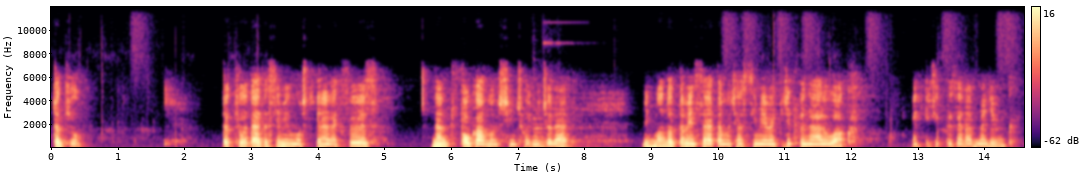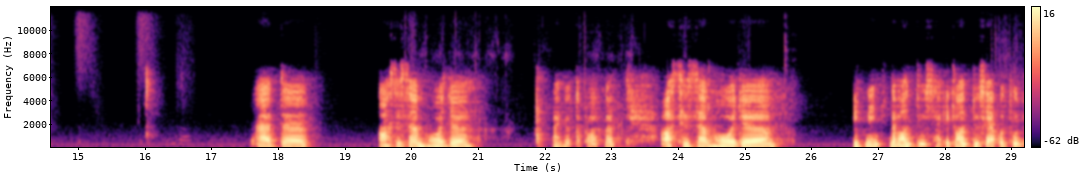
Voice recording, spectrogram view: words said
Tök jó. Tök jó, tehát a sziming most jelenleg főz. Nem fogalmam sincs, hogy micsodát. Mint mondottam, én szeretem, hogyha a szimém egy kicsit önállóak. Egy kicsit közelebb megyünk. Hát azt hiszem, hogy megjött a parkör. Azt hiszem, hogy itt nincs, de van tűzhely. Itt van tűzhely, akkor tud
